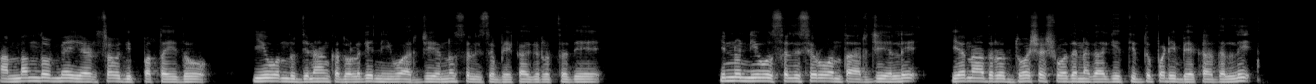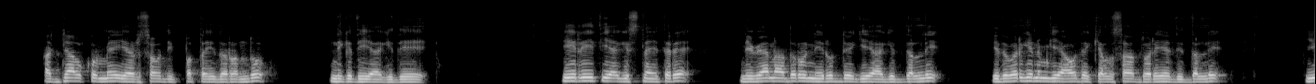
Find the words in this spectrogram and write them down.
ಹನ್ನೊಂದು ಮೇ, ಎರಡು ಸಾವಿರದ ಇಪ್ಪತ್ತೈದು ಈ ಒಂದು ದಿನಾಂಕದೊಳಗೆ ನೀವು ಅರ್ಜಿಯನ್ನು ಸಲ್ಲಿಸಬೇಕಾಗಿರುತ್ತದೆ. ಇನ್ನು ನೀವು ಸಲ್ಲಿಸಿರುವಂಥ ಅರ್ಜಿಯಲ್ಲಿ ಏನಾದರೂ ದೋಷ ಶೋಧನೆಗಾಗಿ ತಿದ್ದುಪಡಿ ಬೇಕಾದಲ್ಲಿ ಹದಿನಾಲ್ಕು ಮೇ ಎರಡು ಸಾವಿರದ ಇಪ್ಪತ್ತೈದರಂದು ನಿಗದಿಯಾಗಿದೆ. ಈ ರೀತಿಯಾಗಿ ಸ್ನೇಹಿತರೆ, ನೀವೇನಾದರೂ ನಿರುದ್ಯೋಗಿಯಾಗಿದ್ದಲ್ಲಿ, ಇದುವರೆಗೆ ನಿಮಗೆ ಯಾವುದೇ ಕೆಲಸ ದೊರೆಯದಿದ್ದಲ್ಲಿ ಈ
